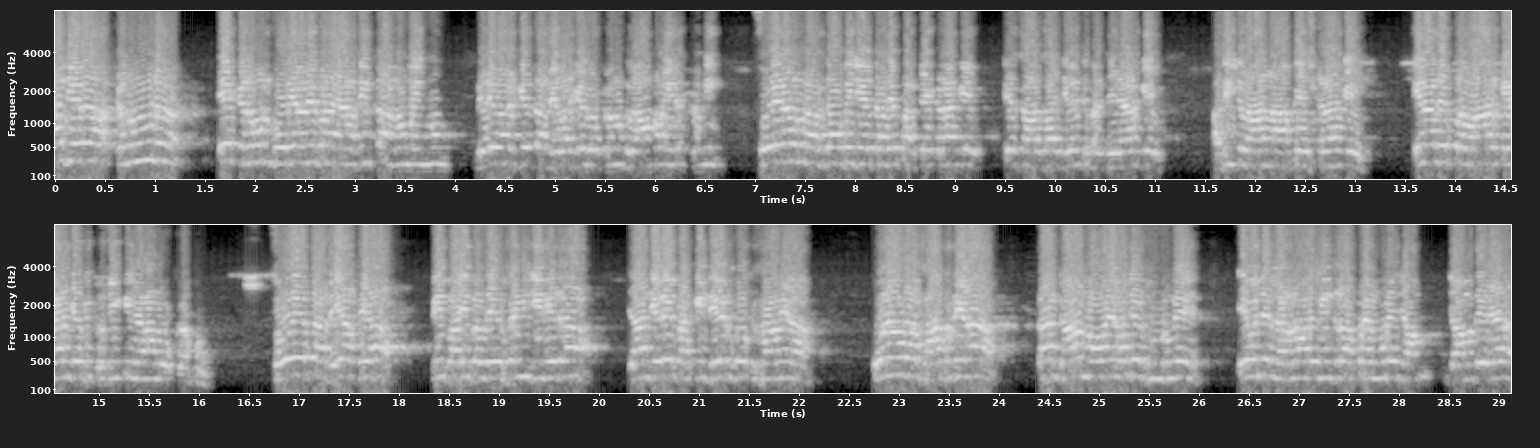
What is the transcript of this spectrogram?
ਆ ਜਿਹੜਾ ਕਾਨੂੰਨ, ਇਹ ਕਾਨੂੰਨ ਗੋਰਿਆਂ ਨੇ ਬਣਾਇਆ ਸੀ, ਤੁਹਾਨੂੰ ਮੈਨੂੰ, ਮੇਰੇ ਵਰਗੇ, ਤੁਹਾਡੇ ਵਰਗੇ ਲੋਕਾਂ ਨੂੰ ਗੁਲਾਮ ਬਣਾਈ ਰੱਖਣੀ ਸੋ ਇਹਨਾਂ ਨੂੰ ਲੱਗਦਾ ਵੀ ਜੇ ਇਦਾਂ ਦੇ ਪਰਚੇ ਕਰਾਂਗੇ, ਇਹ ਸਾਲ ਸਾਲ ਜੇਲ੍ਹ 'ਚ ਬੱਜੇ ਜਾਣਗੇ ਅਸੀਂ ਚਲਾਨ ਨਾ ਪੇਸ਼ ਕਰਾਂਗੇ। ਇਹਨਾਂ ਦੇ ਪਰਿਵਾਰ ਕਹਿਣਗੇ ਵੀ ਤੁਸੀਂ ਕੀ ਲੈਣਾ ਲੋਕਾਂ ਤੋਂ? ਸੋ ਇਹ ਤੁਹਾਡੇ ਹੱਥ ਆ ਵੀ ਭਾਈ ਬਲਦੇਵ ਸਿੰਘ ਜੀਵੇ ਦਾ ਜਾਂ ਜਿਹੜੇ ਬਾਕੀ 150 ਕਿਸਾਨ ਆ, ਉਹਨਾਂ ਦਾ ਸਾਥ ਦੇਣਾ, ਤਾਂ ਗਾਂ ਮਾਵਾ ਇਹੋ ਜਿਹੇ ਸੂਰਮੇ ਇਹੋ ਜਿਹੇ ਲੜਨ ਵਾਲੇ ਲੀਡਰ ਆਪਣੇ ਮੂਹਰੇ ਜੰਮ ਜੰਮਦੇ ਰਹਿਣ।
